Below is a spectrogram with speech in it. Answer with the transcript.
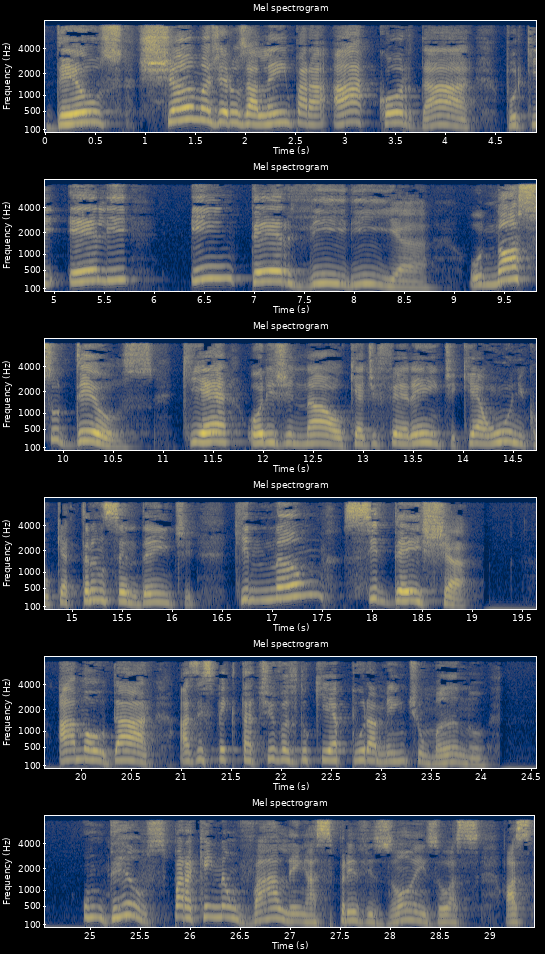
Deus chama Jerusalém para acordar, porque ele interviria. O nosso Deus, que é original, que é diferente, que é único, que é transcendente, que não se deixa a moldar as expectativas do que é puramente humano. Um Deus para quem não valem as previsões ou as, as,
